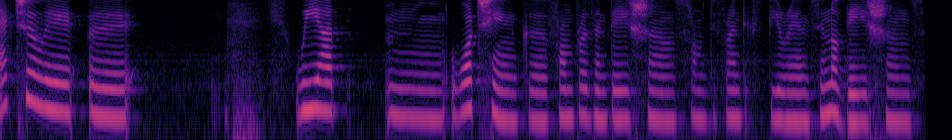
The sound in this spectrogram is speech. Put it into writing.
Actually, uh, we are um, watching uh, from presentations, from different experience, innovations,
